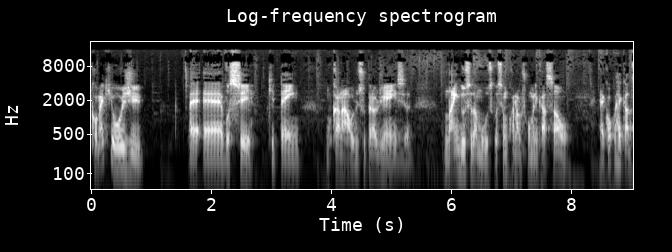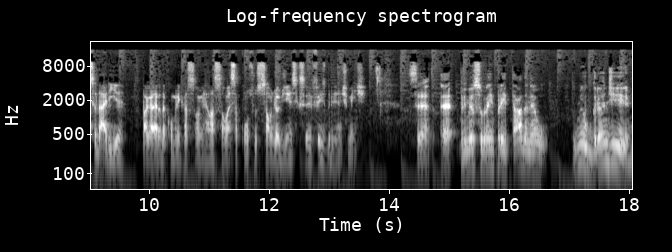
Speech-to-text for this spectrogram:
como é que hoje é, é, você que tem um canal de super audiência na indústria da música, você é um canal de comunicação, é, qual que é o recado que você daria para a galera da comunicação em relação a essa construção de audiência que você fez brilhantemente? Certo. É, primeiro sobre a empreitada, né? O, o meu grande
